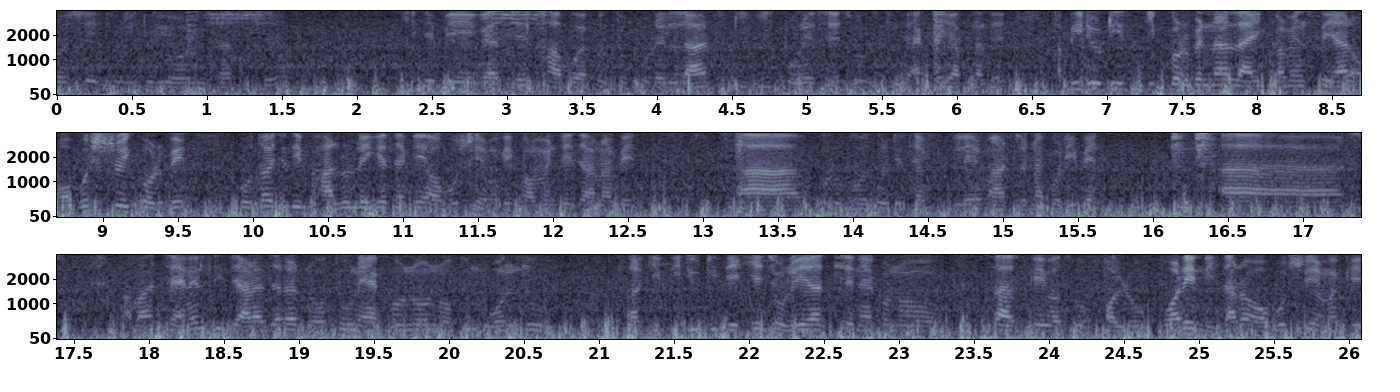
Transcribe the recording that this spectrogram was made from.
বসে ঝুড়ি টুড়ি ওঠাচ্ছে খিদে পেয়ে গেছে, খাব এখন দুপুরের লাঞ্চ কী কী করেছে চলুন দেখাই আপনাদের। ভিডিওটি স্কিপ করবেন না লাইক কমেন্ট শেয়ার অবশ্যই করবেন। কোথাও যদি ভালো লেগে থাকে অবশ্যই আমাকে কমেন্টে জানাবেন। কোনো পদ্ধতি থাকলে মার্জনা করিবেন। আর আমার চ্যানেলটি যারা যারা নতুন এখনও নতুন বন্ধু, আর কি ভিডিওটি দেখে চলে যাচ্ছেন এখনও সাবস্ক্রাইব অথবা ফলো করেনি তারা অবশ্যই আমাকে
